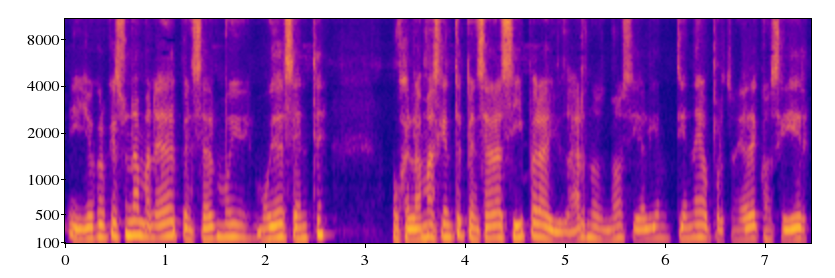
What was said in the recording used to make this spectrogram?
Y yo creo que es una manera de pensar muy, muy decente. Ojalá más gente pensara así para ayudarnos, ¿no? Si alguien tiene oportunidad de conseguir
